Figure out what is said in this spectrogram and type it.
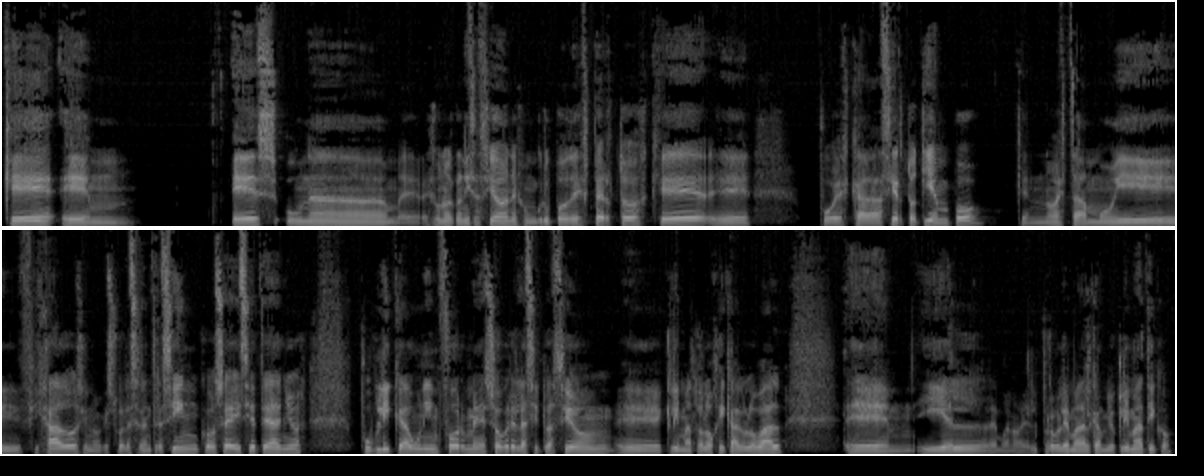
que eh, es, una, es una organización, es un grupo de expertos que, eh, pues cada cierto tiempo, que no está muy fijado, sino que suele ser entre 5, 6, 7 años, publica un informe sobre la situación eh, climatológica global eh, y el, bueno, el problema del cambio climático.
